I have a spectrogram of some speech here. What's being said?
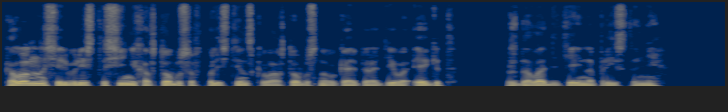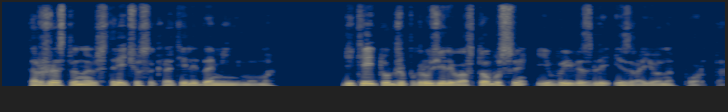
Колонна серебристо-синих автобусов палестинского автобусного кооператива Эгет ждала детей на пристани. Торжественную встречу сократили до минимума. Детей тут же погрузили в автобусы и вывезли из района порта.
